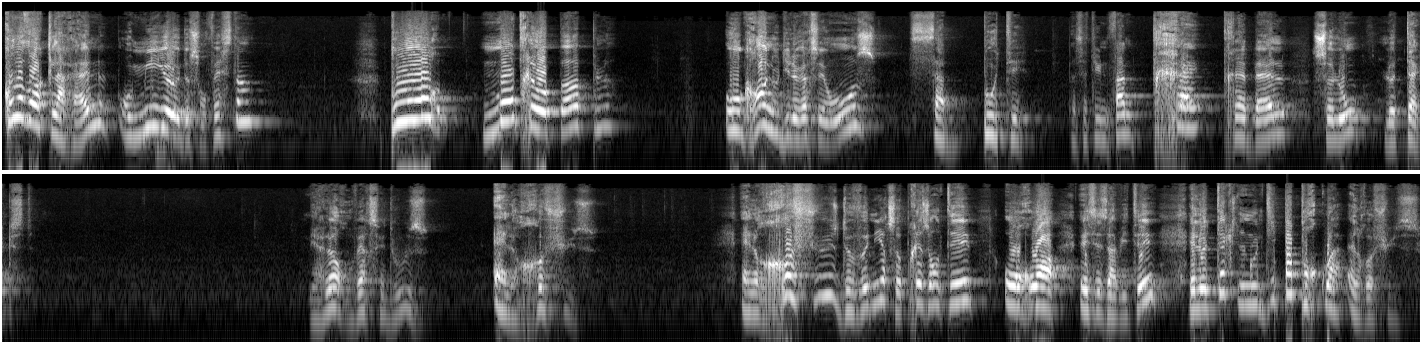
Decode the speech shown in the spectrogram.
convoque la reine au milieu de son festin pour montrer au peuple, au grand, nous dit le verset 11, sa beauté. C'était une femme très, très belle selon le texte. Mais alors, au verset 12, elle refuse. Elle refuse de venir se présenter au roi et ses invités, et le texte ne nous dit pas pourquoi elle refuse.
